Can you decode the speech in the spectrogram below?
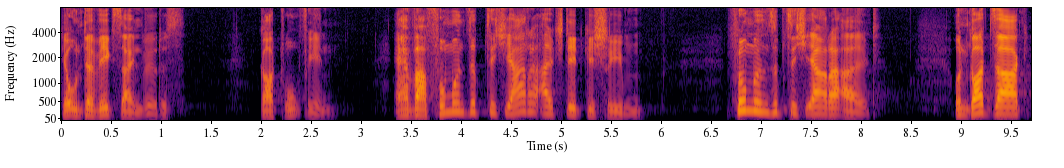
der unterwegs sein würde. Gott ruft ihn. Er war 75 Jahre alt, steht geschrieben. 75 Jahre alt. Und Gott sagt,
